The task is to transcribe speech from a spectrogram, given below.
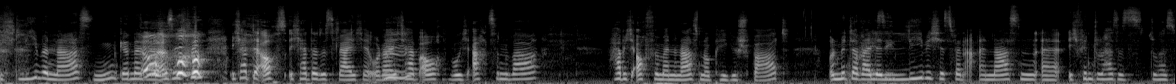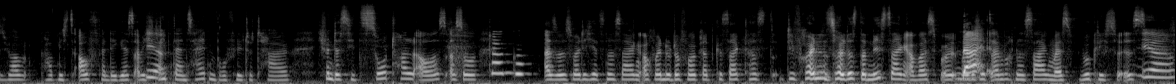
ich liebe Nasen generell. Also ich, find, ich hatte auch, ich hatte das Gleiche, oder? Mhm. Ich habe auch, wo ich 18 war, habe ich auch für meine Nasen-OP gespart. Und mittlerweile Crazy. liebe ich es, wenn ein Nasen, äh, ich finde, du hast jetzt, du hast jetzt überhaupt, überhaupt nichts Auffälliges, aber ich Ja. liebe dein Seitenprofil total. Ich finde, das sieht so toll aus. Also, Danke. Also, das wollte ich jetzt nur sagen, auch wenn du davor gerade gesagt hast, die Freundin soll das dann nicht sagen, aber das woll- wollte ich jetzt einfach nur sagen, weil es wirklich so ist. Ja,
